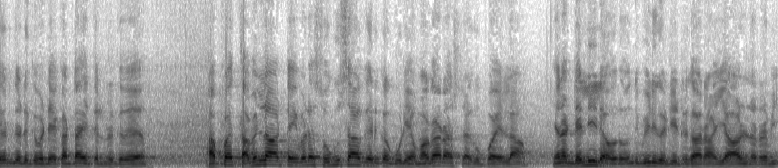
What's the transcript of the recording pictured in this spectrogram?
தேர்ந்தெடுக்க வேண்டிய கட்டாயத்தில் இருக்குது. அப்போ தமிழ்நாட்டை விட சொகுசாக இருக்கக்கூடிய மகாராஷ்டிராவுக்கு போயிடலாம் ஏன்னா டெல்லியில் அவர் வந்து வீடு கட்டிகிட்டு இருக்காரு ஐயா ஆளுநர் ரவி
